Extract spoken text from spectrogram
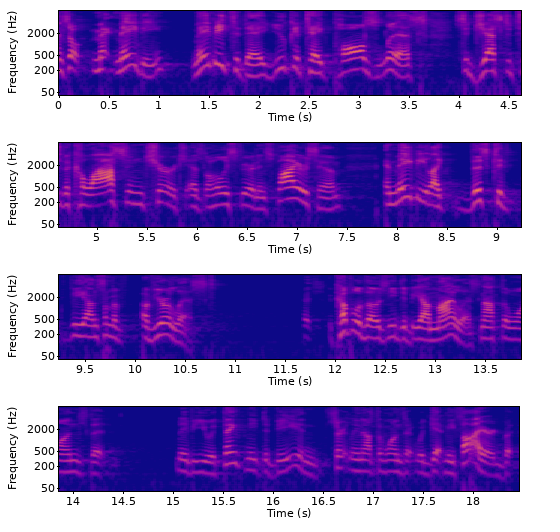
And so may- maybe, maybe today you could take Paul's list suggested to the Colossian church as the Holy Spirit inspires him. And maybe like this could be on some of, of your list. A couple of those need to be on my list, not the ones that maybe you would think need to be, and certainly not the ones that would get me fired. But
